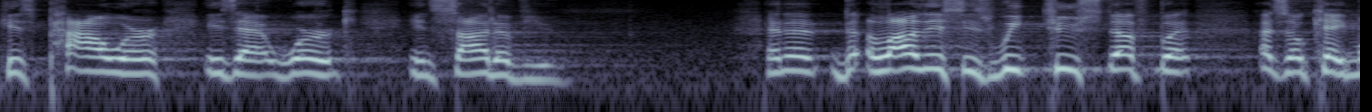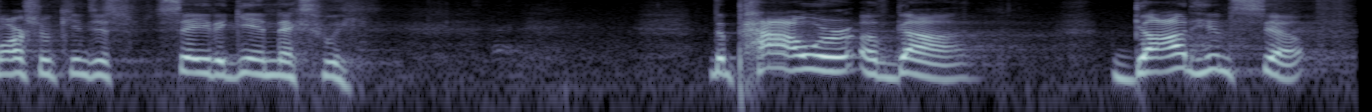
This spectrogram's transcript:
His power is at work inside of you. And a lot of this is week two stuff, but that's okay. Marshall can just say it again next week. The power of God, God Himself,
